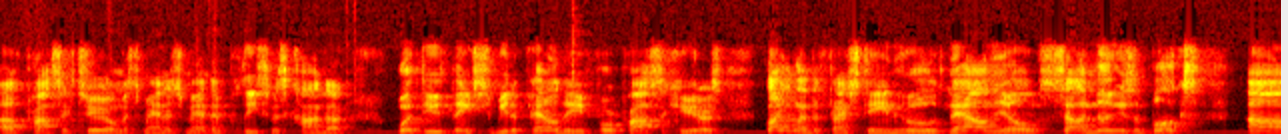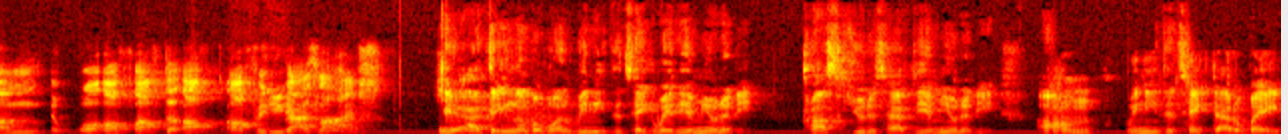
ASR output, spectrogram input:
of prosecutorial mismanagement and police misconduct, what do you think should be the penalty for prosecutors like Linda Fairstein, who's now you know selling millions of books um, off off the off, off of you guys' lives? Yeah, I think number one, we need to take away the immunity. Prosecutors have the immunity. Um, we need to take that away.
